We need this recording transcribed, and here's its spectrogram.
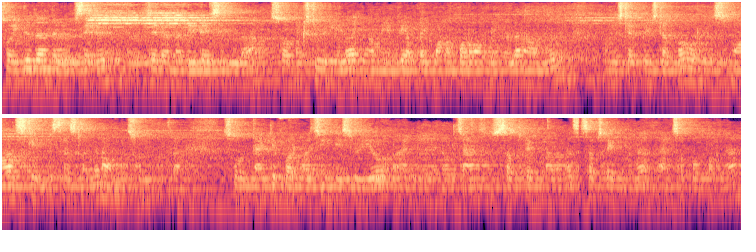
ஸோ இதுதான் இந்த வெப்சைட்டு இந்த வெப்சைட்டில் என்ன டீட்டெயில்ஸ் இதுதான் ஸோ நெக்ஸ்ட் வீடியோவில் நம்ம எப்படி அப்ளை பண்ண போகிறோம் அப்படிங்கிறத நான் வந்து உங்களுக்கு ஸ்டெப் பை ஸ்டெப்பாக ஒரு ஸ்மால் ஸ்கேல் பிஸ்னஸில் வந்து நான் உங்களுக்கு சொல்லி கொடுக்குறேன். ஸோ தேங்க்யூ ஃபார் வாட்சிங் திஸ் வீடியோ அண்ட் என்னோட சேனல் சப்ஸ்கிரைப் பண்ணாங்க சப்ஸ்கிரைப் பண்ணுங்கள் அண்ட் சப்போர்ட் பண்ணுங்கள்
